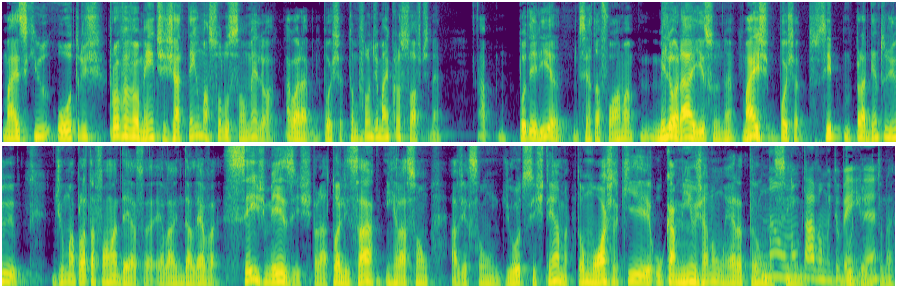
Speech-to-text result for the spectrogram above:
mas que outros provavelmente já têm uma solução melhor. Agora, poxa, estamos falando de Microsoft, né? Ah, poderia, de certa forma, melhorar isso, né? Mas, poxa, se para dentro de, de uma plataforma dessa ela ainda leva seis meses para atualizar em relação à versão de outro sistema, então mostra que o caminho já não era tão Não, assim, não estava muito bem, né? bonito, né?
